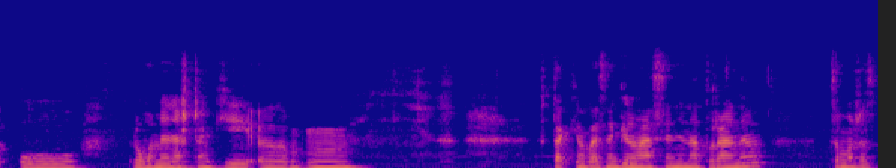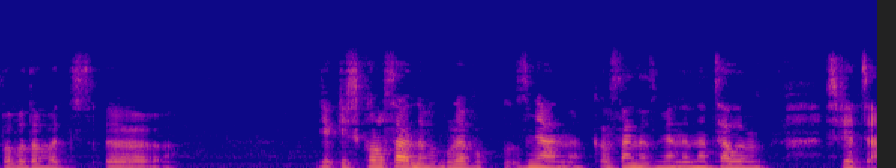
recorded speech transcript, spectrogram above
uruchamiania szczęki um, w takim właśnie grymasie nienaturalnym, co może spowodować e, jakieś kolosalne w ogóle zmiany, kolosalne zmiany na całym świecie.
